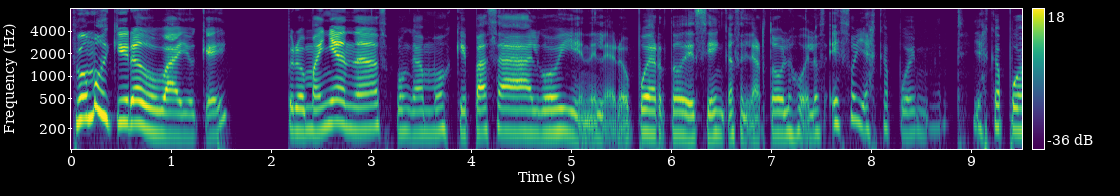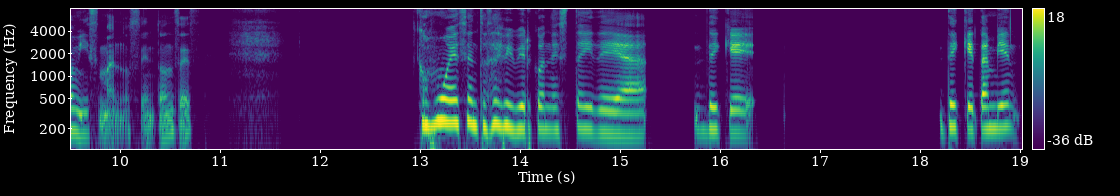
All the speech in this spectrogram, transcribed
Supongamos que quiero ir a Dubai, ¿ok? Pero mañana, supongamos que pasa algo y en el aeropuerto deciden cancelar todos los vuelos. Eso ya escapó de mi mente, ya escapó de mis manos. Entonces, ¿cómo es entonces vivir con esta idea de que, de que también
